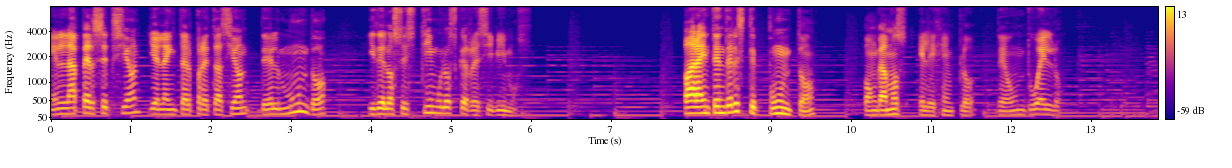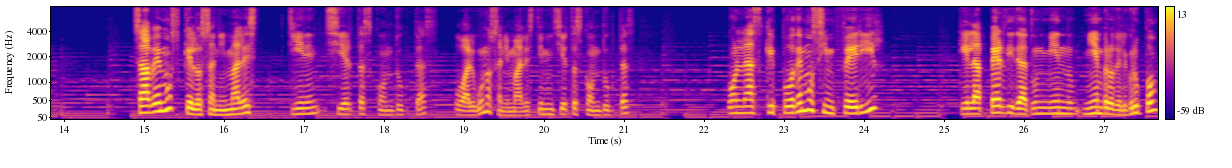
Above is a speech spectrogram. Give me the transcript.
en la percepción y en la interpretación del mundo y de los estímulos que recibimos. Para entender este punto, pongamos el ejemplo de un duelo. Sabemos que los animales tienen ciertas conductas, o algunos animales tienen ciertas conductas, con las que podemos inferir que la pérdida de un miembro del grupo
